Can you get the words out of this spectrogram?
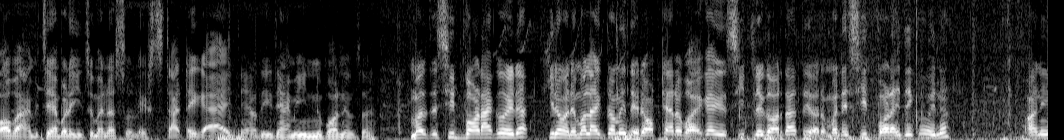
अब हामी चाहिँ यहाँबाट हिँड्छौँ होइन सो लेट स्टार्टै गाई त्यहाँदेखि चाहिँ हामी हिँड्नुपर्ने हुन्छ। मैले चाहिँ सिट बढाएको होइन किनभने मलाई एकदमै धेरै अप्ठ्यारो भयो क्या यो सिटले गर्दा त्यही भएर मैले सिट बढाइदिएको होइन। अनि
